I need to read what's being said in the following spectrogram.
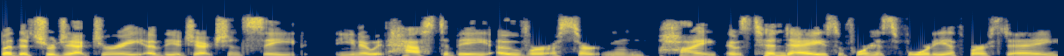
But the trajectory of the ejection seat you know, it has to be over a certain height. It was 10 days before his 40th birthday.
